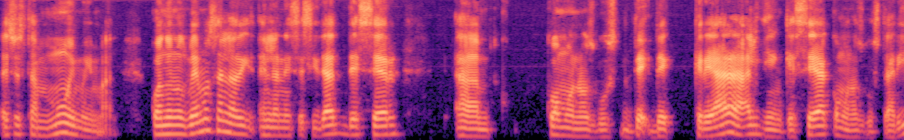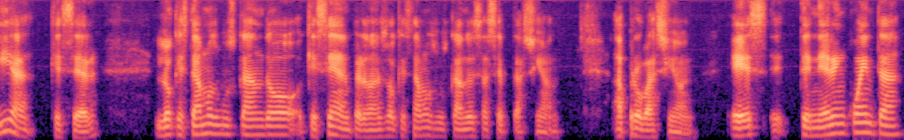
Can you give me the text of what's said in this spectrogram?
Eso está muy, muy mal. Cuando nos vemos en la, en la necesidad de ser como nos gusta, de, crear a alguien que sea como nos gustaría que ser, lo que estamos buscando, que sean, perdón, es lo que estamos buscando es aceptación, aprobación, es eh, tener en cuenta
